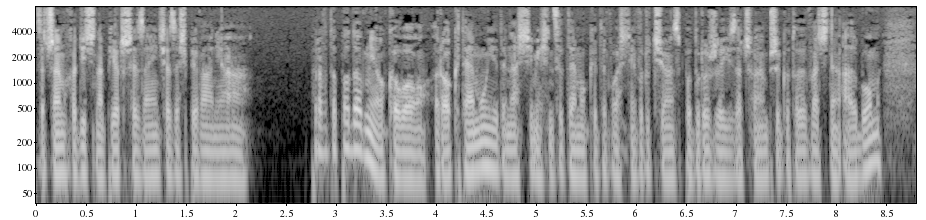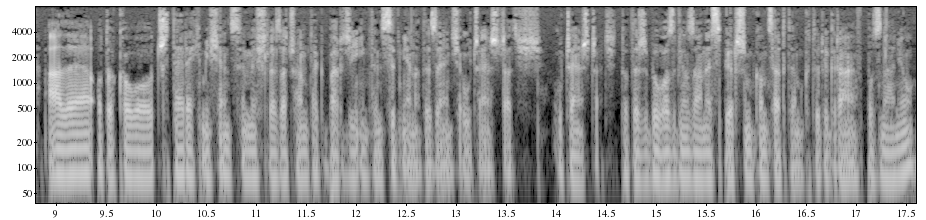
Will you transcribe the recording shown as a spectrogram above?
Zacząłem chodzić na pierwsze zajęcia zaśpiewania prawdopodobnie około rok temu, 11 miesięcy temu, kiedy właśnie wróciłem z podróży i zacząłem przygotowywać ten album, ale od około 4 miesięcy, myślę, zacząłem tak bardziej intensywnie na te zajęcia uczęszczać. uczęszczać. To też było związane z pierwszym koncertem, który grałem w Poznaniu,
